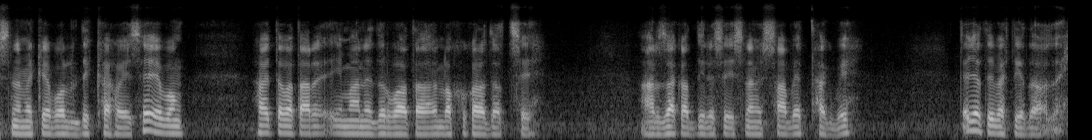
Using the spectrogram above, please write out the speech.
ইসলামে কেবল দীক্ষা হয়েছে এবং হয়তো বা তার ইমানে দুর্বলতা লক্ষ্য করা যাচ্ছে আর জাকাত দিলে সে ইসলামের সাবেত থাকবে তাই জাতীয় ব্যক্তিকে দেওয়া যায়।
